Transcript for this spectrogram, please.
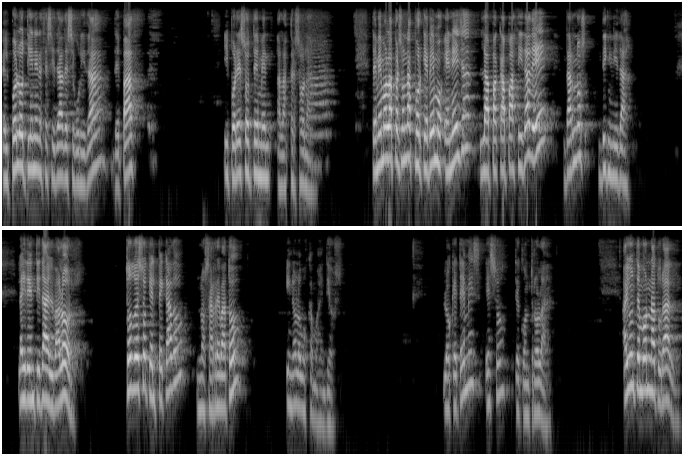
El pueblo tiene necesidad de seguridad, de paz, y por eso temen a las personas. Tememos a las personas porque vemos en ellas la capacidad de darnos dignidad, la identidad, el valor, todo eso que el pecado nos arrebató y no lo buscamos en Dios. Lo que temes, eso te controla. Hay un temor natural,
